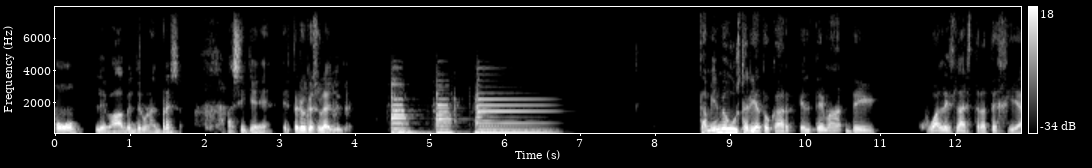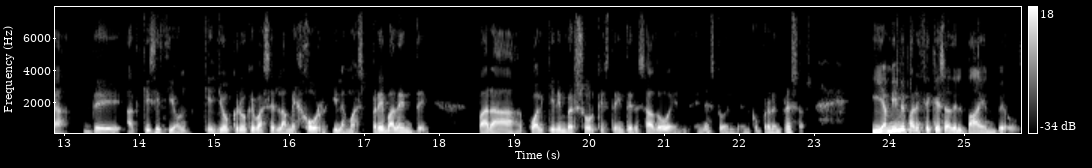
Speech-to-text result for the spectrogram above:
o le va a vender una empresa. Así que espero que eso le ayude. También me gustaría tocar el tema de cuál es la estrategia de adquisición que yo creo que va a ser la mejor y la más prevalente para cualquier inversor que esté interesado en, esto, en, comprar empresas. Y a mí me parece que es la del buy and build.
